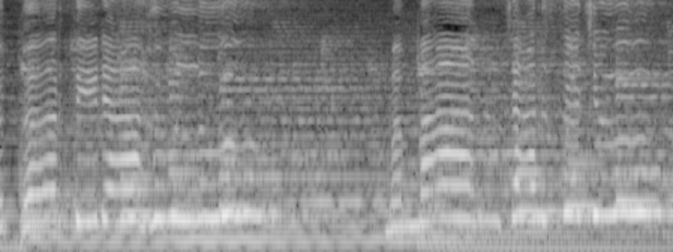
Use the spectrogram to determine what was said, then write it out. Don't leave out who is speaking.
Speaker 1: Seperti dahulu Memancar sejuk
